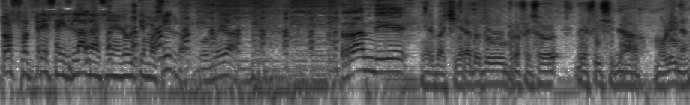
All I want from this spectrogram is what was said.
dos o tres aisladas en el último siglo. Pues mira. Randy. En el bachillerato tuve un profesor de física, Molina,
